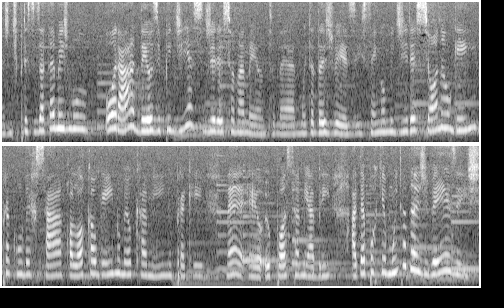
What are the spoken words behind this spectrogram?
A gente precisa até mesmo orar a Deus e pedir esse direcionamento, né? Muitas das vezes, Senhor, me direciona alguém para conversar, coloca alguém no meu caminho para que né, eu, eu, possa me abrir. Até porque muitas das vezes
